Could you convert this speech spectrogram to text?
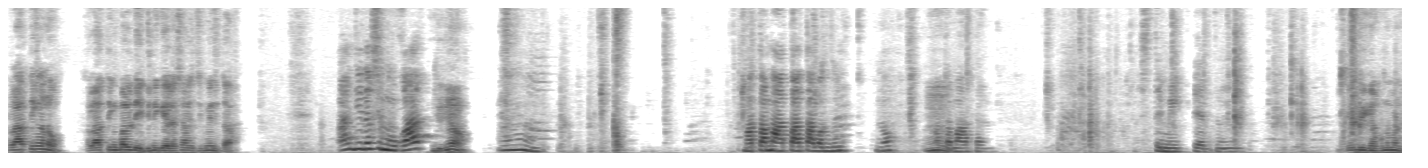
Kalating ano, kalating balde, binigay na sa akin 50. Ah, hindi na sinukat? Hindi niya. Mm. Mata-mata tawag dun, no? Mm. Mata-mata. Estimated. Kaibigan ko naman.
